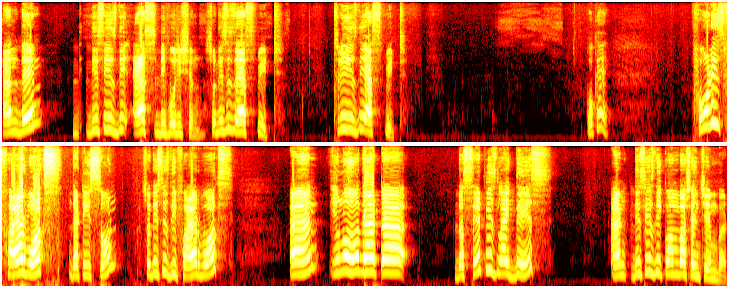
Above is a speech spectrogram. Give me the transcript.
and then this is the ash deposition. So, this is ash pit 3 is the ash pit. Okay. 4 is firebox that is shown. So, this is the firebox and you know that uh, the shape is like this and this is the combustion chamber.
